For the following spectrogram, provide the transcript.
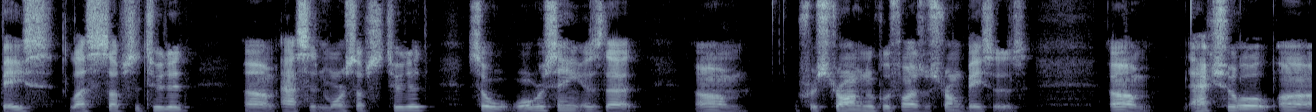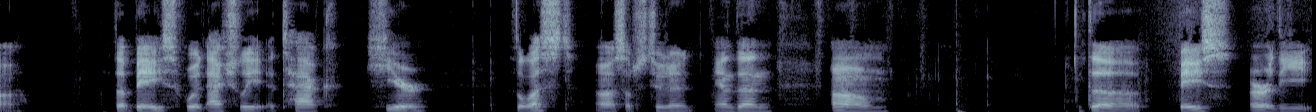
Base less substituted, um, acid more substituted. So what we're saying is that um, for strong nucleophiles or strong bases, um, actual uh, the base would actually attack here, the last uh, substituted, and then um, the base or the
